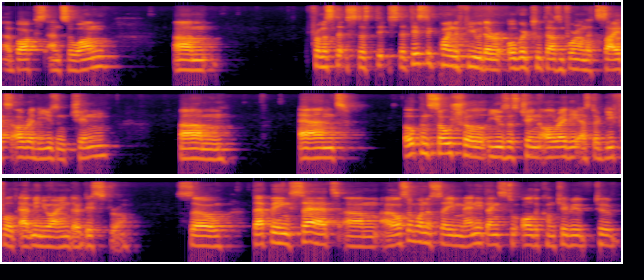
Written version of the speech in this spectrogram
uh, box and so on. Um, from a st st statistic point of view, there are over 2,400 sites already using Gin. Um, and OpenSocial uses Gin already as their default admin UI in their distro. So that being said, um, I also want to say many thanks to all the contributor,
